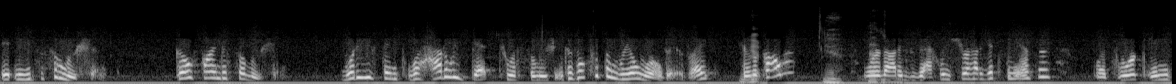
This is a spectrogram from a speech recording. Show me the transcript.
it needs a solution. Go find a solution. What do you think? Well, how do we get to a solution? Because that's what the real world is, right? There's Yep. a problem. Yeah. We're not exactly sure how to get to the answer. Let's work in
